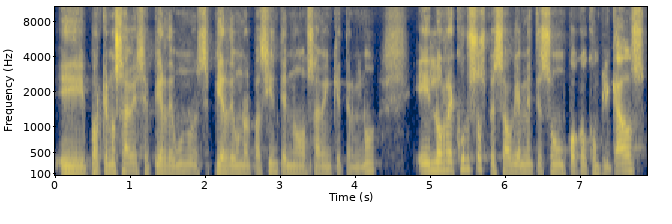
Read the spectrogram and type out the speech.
Eh, porque no sabe, se pierde uno, se pierde uno al paciente, no sabe en qué terminó. Eh, los recursos, pues obviamente son un poco complicados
